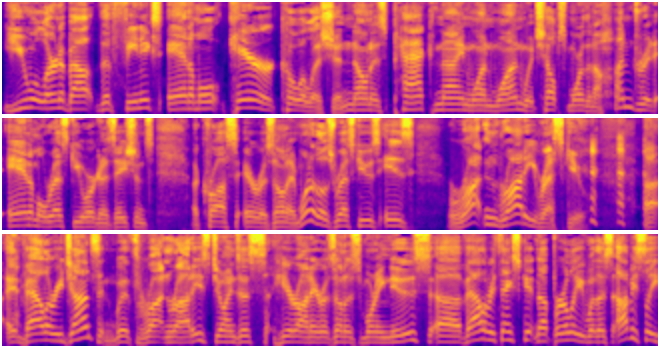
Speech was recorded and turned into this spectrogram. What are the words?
you will learn about the Phoenix Animal Care Coalition, known as PAC 911, which helps more than 100 animal rescue organizations across Arizona. And one of those rescues is Rotten Rottie Rescue. uh, and Valerie Johnson with Rotten Rotties joins us here on Arizona's Morning News. Uh, Valerie, thanks for getting up early with us. Obviously,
